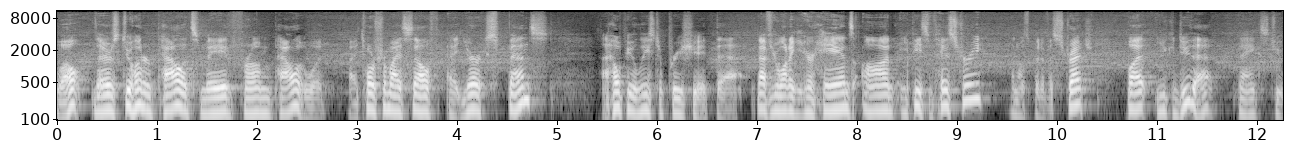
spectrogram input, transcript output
Well, there's 200 pallets made from pallet wood. I torture myself at your expense. I hope you at least appreciate that. Now, if you want to get your hands on a piece of history, I know it's a bit of a stretch, but you can do that thanks to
